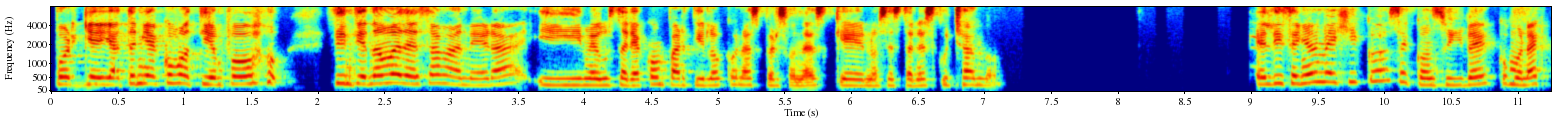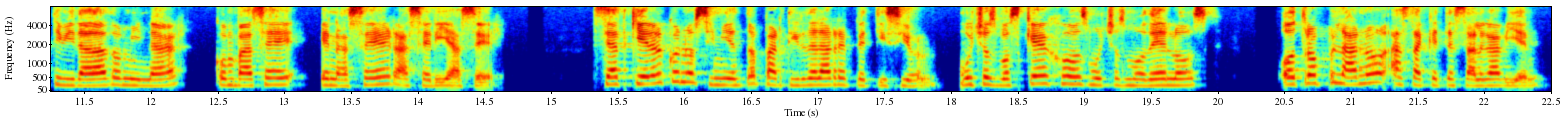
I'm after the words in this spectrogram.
porque ya tenía como tiempo sintiéndome de esa manera y me gustaría compartirlo con las personas que nos están escuchando. El diseño en México se concibe como una actividad a dominar con base en hacer, hacer y hacer. Se adquiere el conocimiento a partir de la repetición, muchos bosquejos, muchos modelos, otro plano hasta que te salga bien.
